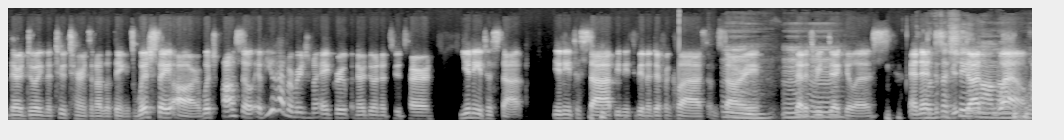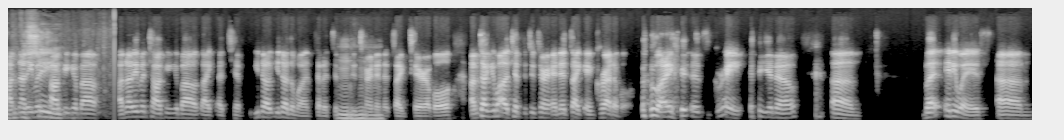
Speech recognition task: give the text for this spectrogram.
they're doing the two turns and other things, which they are, which also, if you have a regional A group and they're doing a two turn, you need to stop. You need to stop. You need to be in a different class. I'm sorry Mm, that it's mhm. ridiculous and it's at the d- sheet, done mama. well i'm not even sheet. talking about i'm not even talking about like a tip you know you know the ones that attempt to turn Mhm. and it's like terrible i'm talking about attempt to turn and it's like incredible like it's great you know um but anyways um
